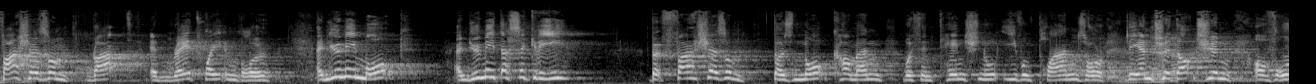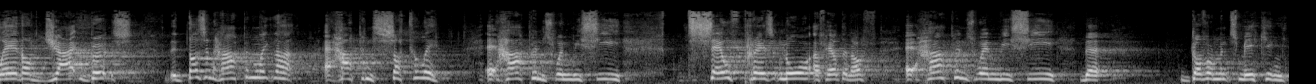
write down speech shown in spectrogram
Fascism wrapped in red, white, and blue. And you may mock and you may disagree, but fascism does not come in with intentional evil plans or the introduction of leather jackboots. It doesn't happen like that. It happens subtly. It happens when we see self present. No, I've heard enough. It happens when we see that governments making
